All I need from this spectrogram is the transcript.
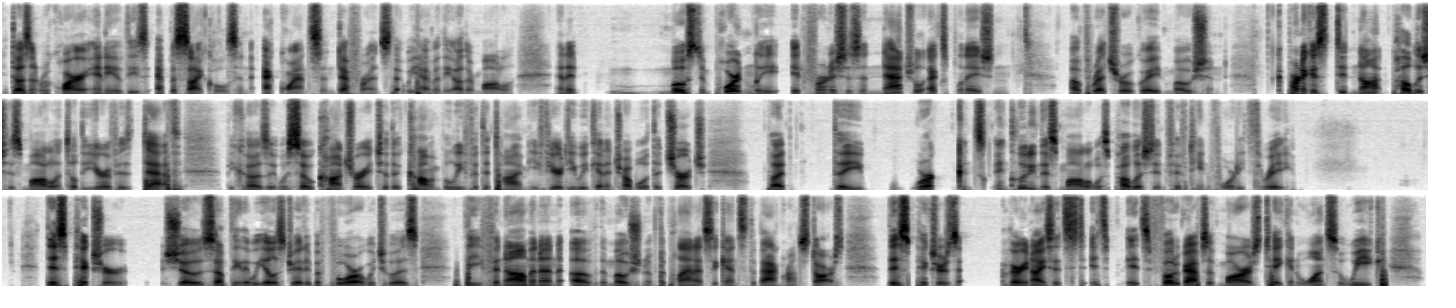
It doesn't require any of these epicycles and equants and deferents that we have in the other model, and it most importantly, it furnishes a natural explanation of retrograde motion. Copernicus did not publish his model until the year of his death, because it was so contrary to the common belief at the time. He feared he would get in trouble with the church. But the work including this model was published in 1543. This picture shows something that we illustrated before, which was the phenomenon of the motion of the planets against the background stars. This picture is very nice. It's, it's, it's photographs of Mars taken once a week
